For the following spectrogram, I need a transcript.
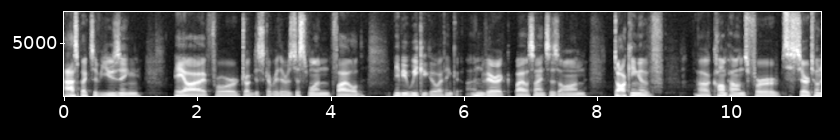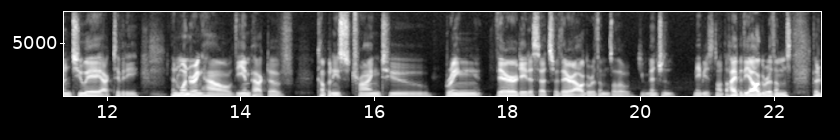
aspects of using ai for drug discovery. There was just one filed maybe a week ago i think Enveric biosciences on docking of uh, compounds for serotonin 2a activity and wondering how the impact of companies trying to bring their data sets or their algorithms although you mentioned maybe it's not the hype of the algorithms, but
